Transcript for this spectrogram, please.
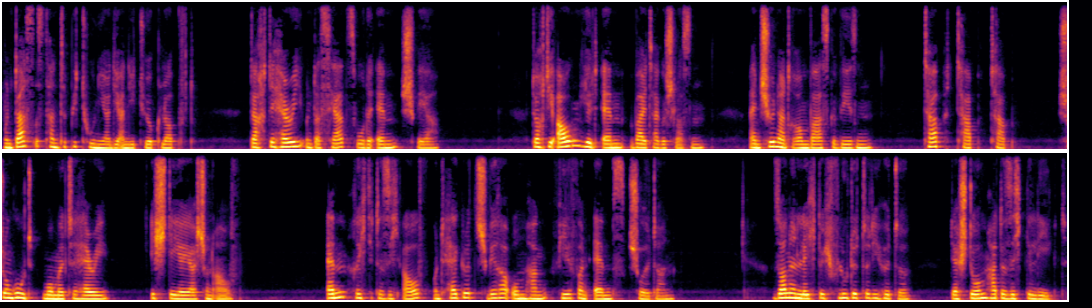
Und das ist Tante Petunia, die an die Tür klopft, dachte Harry, und das Herz wurde M schwer. Doch die Augen hielt M weiter geschlossen. Ein schöner Traum war es gewesen. Tap, tap, tap. Schon gut, murmelte Harry. Ich stehe ja schon auf. M richtete sich auf und Hagrids schwerer Umhang fiel von Ems Schultern. Sonnenlicht durchflutete die Hütte. Der Sturm hatte sich gelegt.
